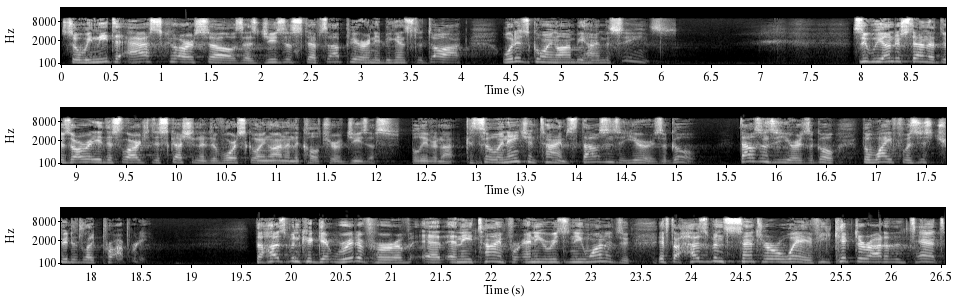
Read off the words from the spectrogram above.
So we need to ask ourselves as Jesus steps up here and he begins to talk, what is going on behind the scenes? See, we understand that there's already this large discussion of divorce going on in the culture of Jesus, believe it or not. So in ancient times, thousands of years ago, thousands of years ago, the wife was just treated like property. The husband could get rid of her at any time for any reason he wanted to. If the husband sent her away, if he kicked her out of the tent,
